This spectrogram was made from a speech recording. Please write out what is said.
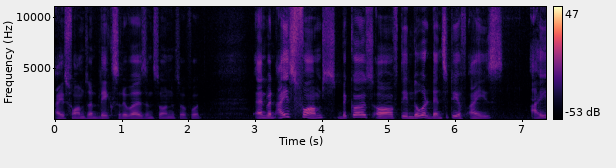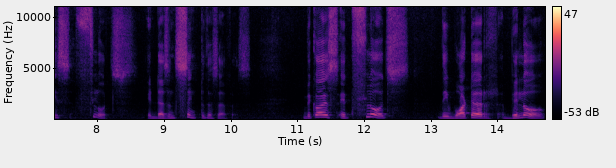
Ice forms on lakes rivers and so on and so forth. And when ice forms because of the lower density of ice ice floats. It does not sink to the surface. Because it floats the water below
